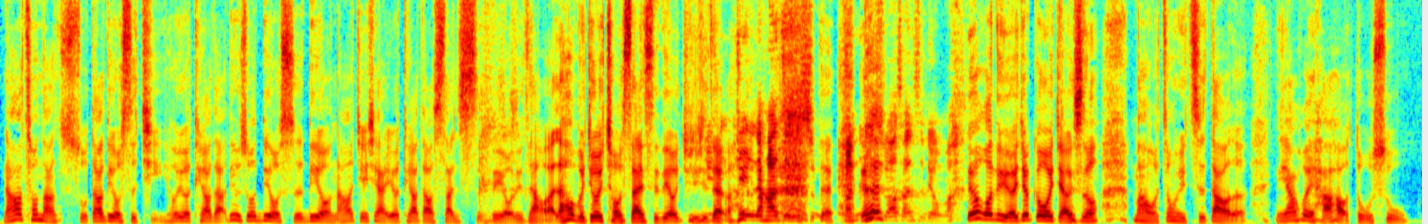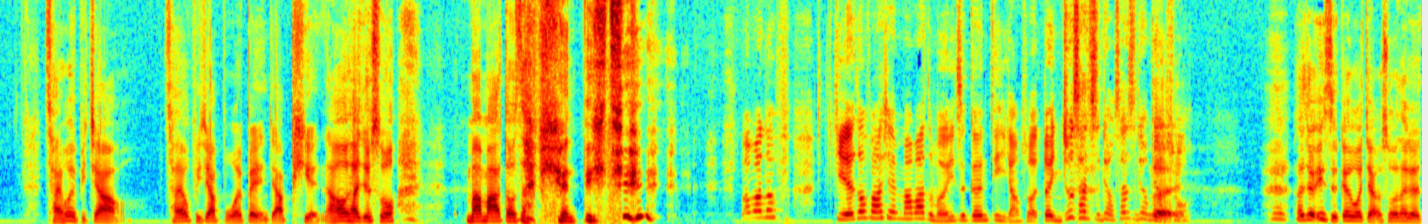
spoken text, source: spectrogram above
然后通常数到六十几以后，又跳到，例如说六十六，然后接下来又跳到三十六，你知道吗？然后我们就会从三十六继续再继续让他自己数，对，反正数到三十六嘛。然后我女儿就跟我讲说：“妈，我终于知道了，你要会好好读书，才会比较，才会比较不会被人家骗。”然后他就说：“妈妈都在骗弟弟，妈妈都。”姐姐都发现妈妈怎么一直跟弟弟讲说，对，你就三十六，三十六没有错。他就一直跟我讲说，那个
